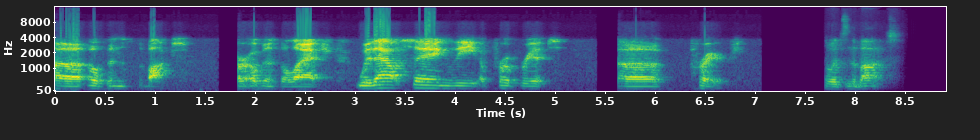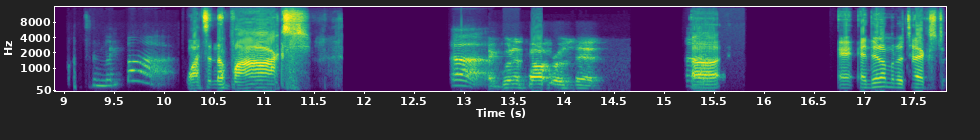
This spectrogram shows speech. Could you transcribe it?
uh, opens the box or opens the latch without saying the appropriate uh, prayers. What's in the box? What's in the box? What's in the box? Uh, Like Gwyneth Paltrow's head. Uh, and, and then I'm gonna text,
